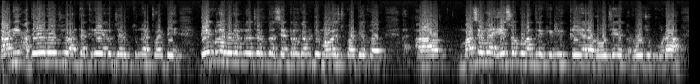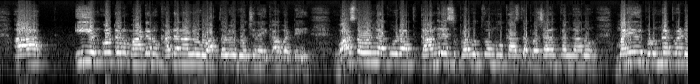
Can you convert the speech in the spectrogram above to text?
కానీ అదే రోజు అంత్యక్రియలు జరుగుతున్నటువంటి టేకులగూడెంలో జరుగుతున్న సెంట్రల్ కమిటీ మావోయిస్ట్ పార్టీ యొక్క ఆ, మాచర్ల ఏసోపు అంత్యక్రియల రోజే రోజు కూడా ఆ ఈ ఎన్కౌంటర్ మాటను ఖండనలు వార్తల్లోకి వచ్చినాయి కాబట్టి వాస్తవంగా కూడా కాంగ్రెస్ ప్రభుత్వము కాస్త ప్రశాంతంగాను మరియు ఇప్పుడు ఉన్నటువంటి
